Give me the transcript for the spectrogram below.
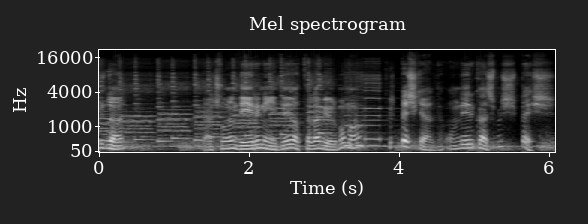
Güzel. Gerçi onun değeri neydi hatırlamıyorum ama 45 geldi. Onun değeri kaçmış? 5.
